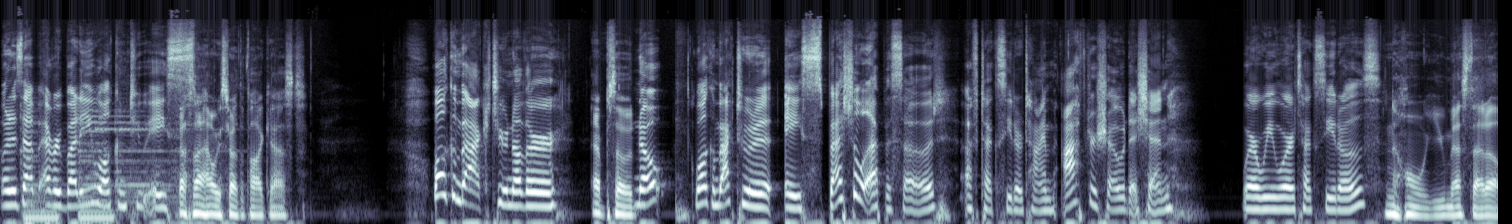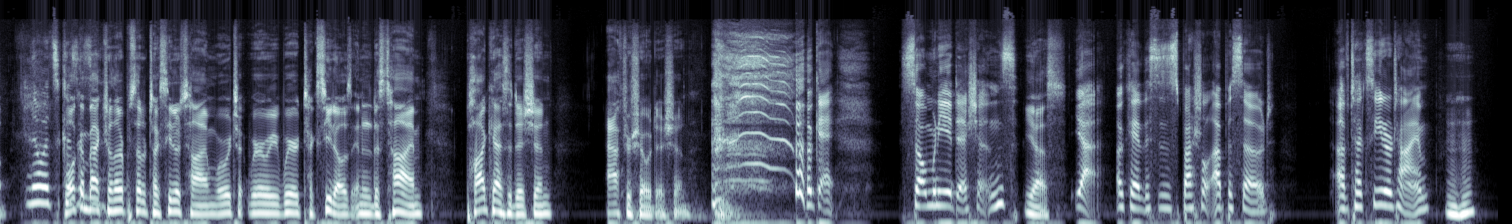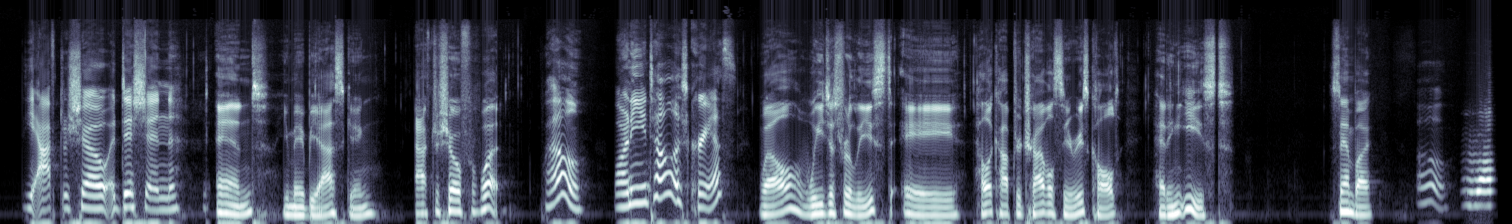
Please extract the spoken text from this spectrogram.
What is up, everybody? Welcome to a s- That's not how we start the podcast. welcome back to another Episode. no. Welcome back to a, a special episode of Tuxedo Time After Show Edition, where we wear tuxedos. No, you messed that up. No, it's 'cause Welcome it's- back to another episode of Tuxedo Time, where we, where we wear tuxedos, and it is time, podcast edition, after show edition. okay. So many additions. Yes. Yeah. Okay. This is a special episode of Tuxedo Time, Mm-hmm. The after show edition. And you may be asking, after show for what? Well, why don't you tell us, Chris? Well, we just released a helicopter travel series called Heading East. Stand by. Oh.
